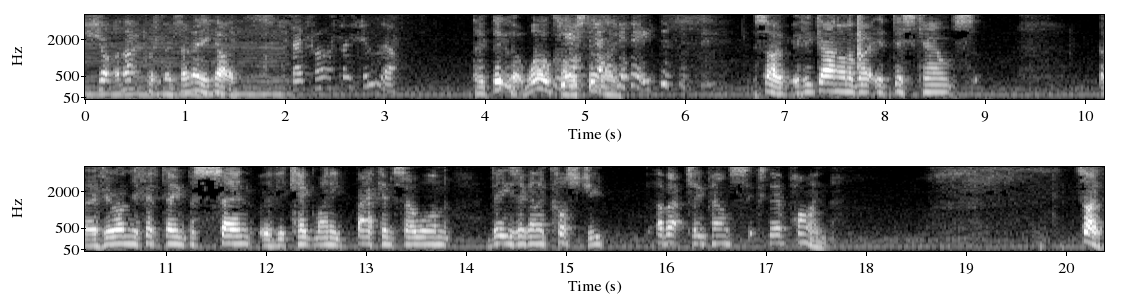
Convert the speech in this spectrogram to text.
Shot of that quickly. So there you go. So far, so similar. They do look well close, yeah, don't they? do. So if you're going on about your discounts, uh, if you're on your 15% with your keg money back and so on, these are going to cost you about £2.60 a pint. So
